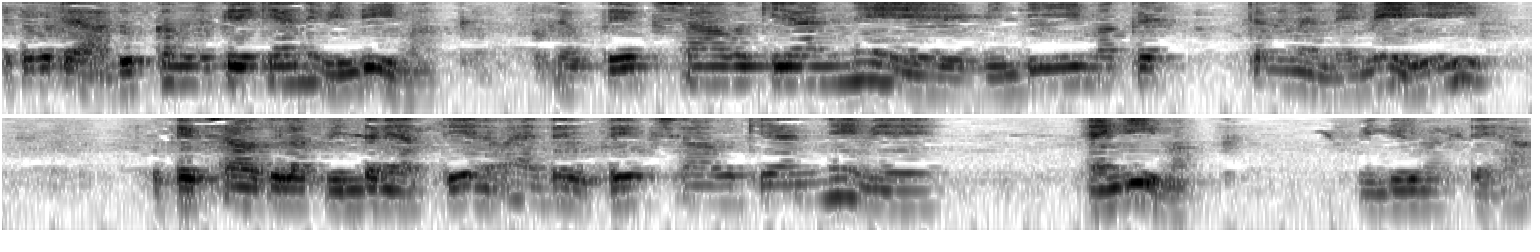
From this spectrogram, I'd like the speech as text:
එතකොට අදුක්කම සුඛය කියන්නේ විඳීමක්. දැන් උපේක්ෂාව කියන්නේ විඳීමකටම නෙමෙයි උපේක්ෂාව තුල වින්දනයක් තියෙනවා. හැබැයි උපේක්ෂාව කියන්නේ මේ හැඟීමක්. විඳීමකට එහා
